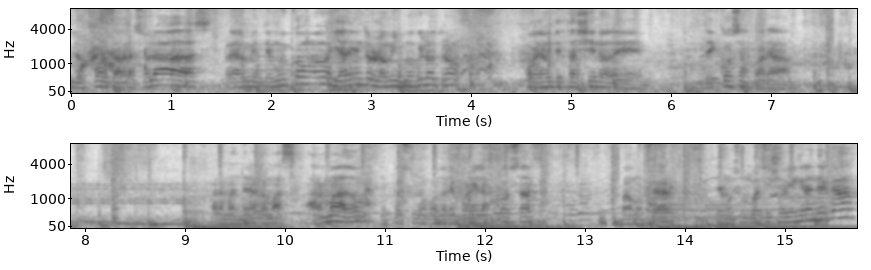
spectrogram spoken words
los portabrazoladas, realmente muy cómodo. Y adentro lo mismo que el otro, obviamente está lleno de, de cosas para, para mantenerlo más armado. Después uno cuando le pone las cosas va a mostrar. Tenemos un bolsillo bien grande acá.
